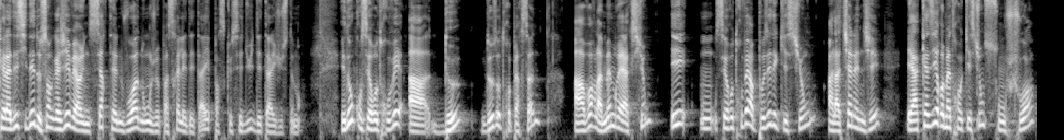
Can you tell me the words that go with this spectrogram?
qu'elle a décidé de s'engager vers une certaine voie dont je passerai les détails parce que c'est du détail justement. Et donc on s'est retrouvé à deux, deux autres personnes, à avoir la même réaction et on s'est retrouvé à poser des questions, à la challenger et à quasi remettre en question son choix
